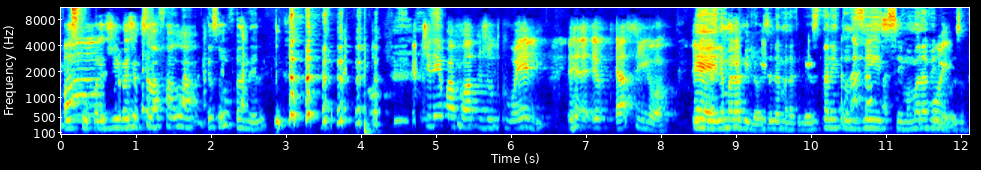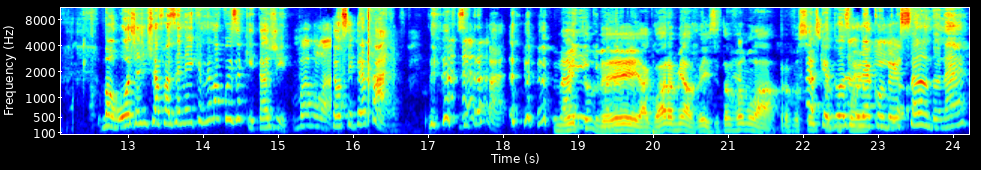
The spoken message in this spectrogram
Desculpa, Gi, mas eu precisava falar, que eu sou fã dele. Eu tirei uma foto junto com ele. Eu, é assim, ó. É, ele é maravilhoso, ele é maravilhoso, talentosíssimo, maravilhoso. Bom, hoje a gente vai fazer meio que a mesma coisa aqui, tá, Gi? Vamos lá. Então se prepara. Se prepara. Vai, Muito bem, agora é a minha vez. Então vamos lá. Para vocês. É porque duas mulheres conversando, né?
